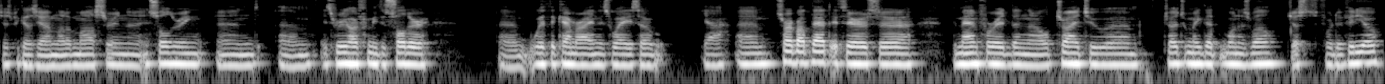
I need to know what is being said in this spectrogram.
just because yeah I'm not a master in, uh, in soldering and um, it's really hard for me to solder um, with the camera in this way. So yeah um, sorry about that. If there's a demand for it then I'll try to um, try to make that one as well just for the video.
